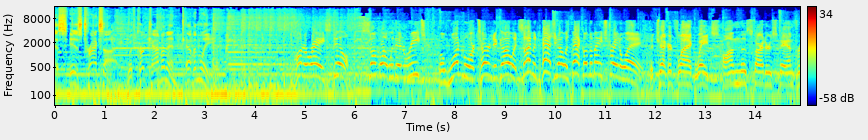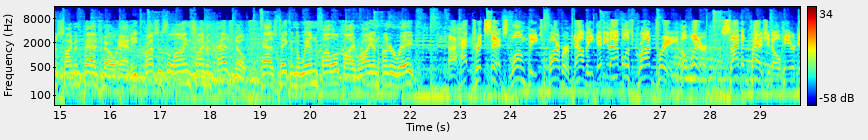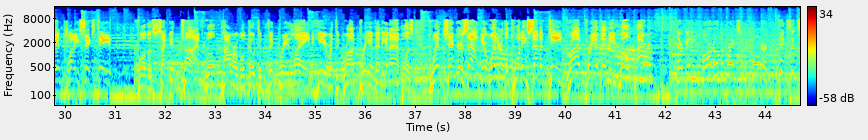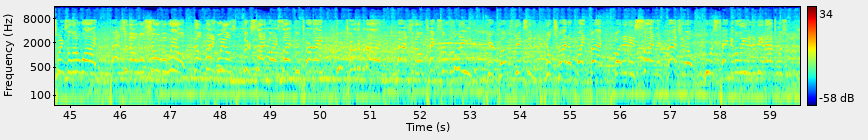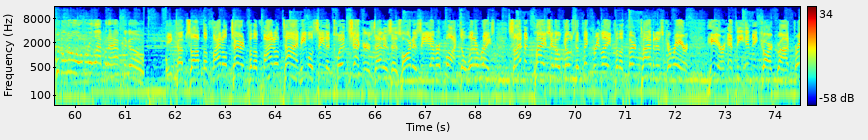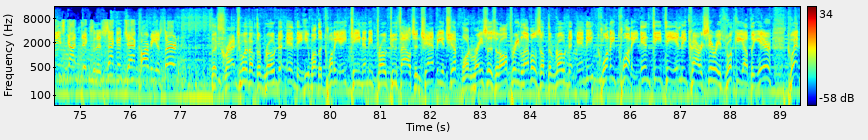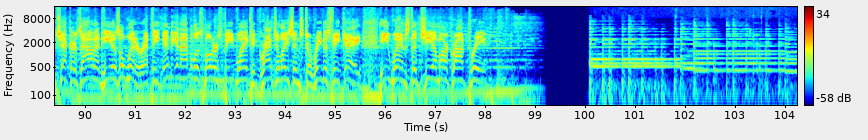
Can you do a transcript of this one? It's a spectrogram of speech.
This is Trackside with Kurt Cavin and Kevin Lee. Hunter-Reay still somewhat within reach, but one more turn to go, and Simon Pagenaud is back on the main straightaway. The checkered flag waits on the starter's stand for Simon Pagenaud, and he crosses the line. Simon Pagenaud has taken the win, followed by Ryan Hunter-Reay. A hat trick cinch. Long Beach, Barber, now the Indianapolis Grand Prix. The winner, Simon Pagenaud, here in 2016. For the second time, Will Power will go to victory lane here at the Grand Prix of Indianapolis. Twin checkers out, your winner, the 2017 Grand Prix of Indy, Will Power. They're getting hard on the brakes for the corner. Dixon swings a little wide. Pagenaud will show him a wheel. They'll bang wheels. They're side by side through turn eight, through turn number nine. Has taken the lead in Indianapolis with a little over a lap and a half to go. He comes off the final turn for the final time. He will see the twin checkers. That is as hard as he ever fought to win a race. Simon Pagenaud goes to victory lane for the third time in his career here at the IndyCar Grand Prix. Scott Dixon is second, Jack Harvey is third, the graduate of the Road to Indy. He won the 2018 Indy Pro 2000 Championship, won races at all three levels of the Road to Indy. 2020 NTT IndyCar Series Rookie of the Year. Twin checkers out, and he is a winner at the Indianapolis Motor Speedway. Congratulations to Rinus VeeKay. He wins the GMR Grand Prix.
